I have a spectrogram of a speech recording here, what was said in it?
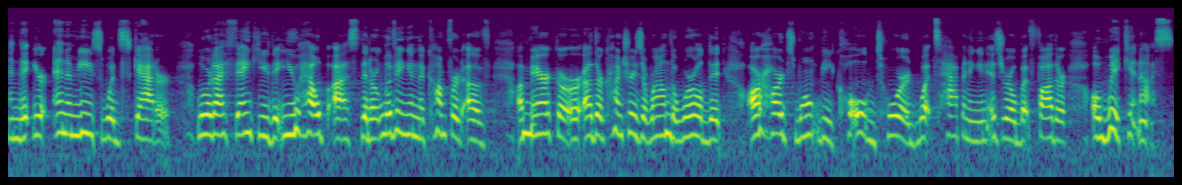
and that your enemies would scatter. Lord, I thank you that you help us that are living in the comfort of America or other countries around the world, that our hearts won't be cold toward what's happening in Israel, but Father, awaken us.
